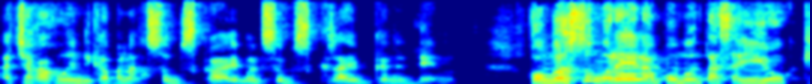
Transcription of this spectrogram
At saka kung hindi ka pa nakasubscribe, mag-subscribe ka na din. Kung gusto mo rin ang pumunta sa UK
